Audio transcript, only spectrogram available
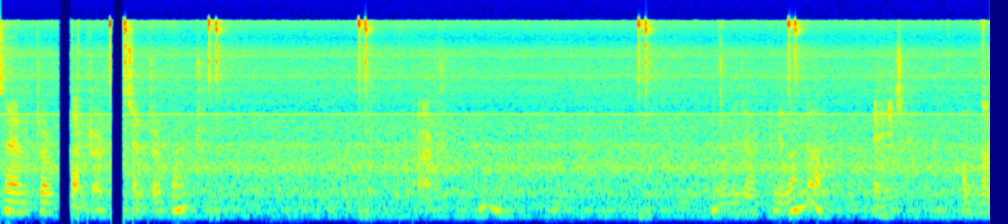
সেন্টার পয়েন্ট আর সেন্টার পয়েন্ট আর নিলাম না, এই যে। আপনার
